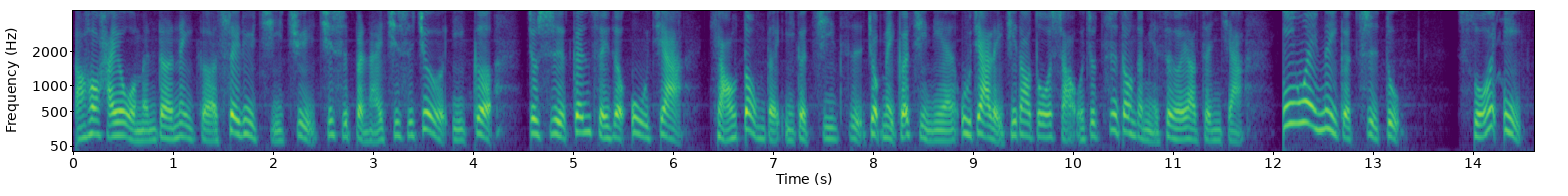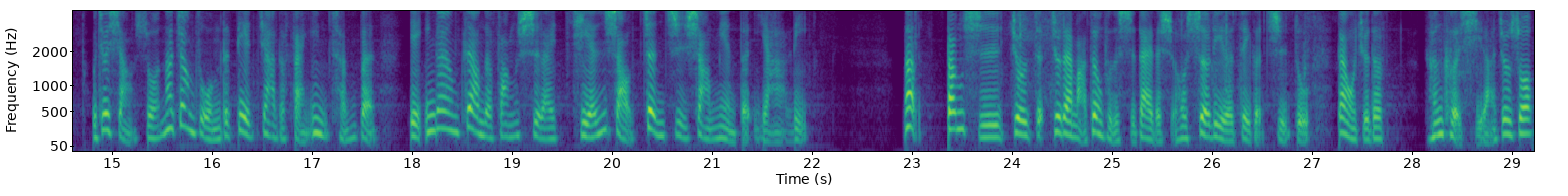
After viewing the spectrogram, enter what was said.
然后还有我们的那个税率集聚，其实本来其实就有一个就是跟随着物价调动的一个机制，就每隔几年物价累积到多少，我就自动的免税额要增加。因为那个制度，所以我就想说，那这样子我们的电价的反应成本也应该用这样的方式来减少政治上面的压力。那。当时就在就在马政府的时代的时候设立了这个制度，但我觉得很可惜啦，就是说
